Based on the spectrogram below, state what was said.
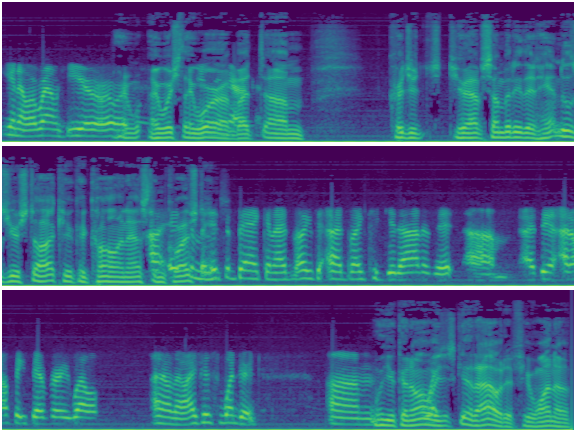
you know, around here or. I, I wish they were, America. but um, could you? Do you have somebody that handles your stock? You could call and ask them Uh, it's, questions. a, it's a bank, and I'd like to. I'd like to get out of it. Um, I think I don't think they're very well. I don't know. I just wondered. Um, well, you can always get out if you want to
